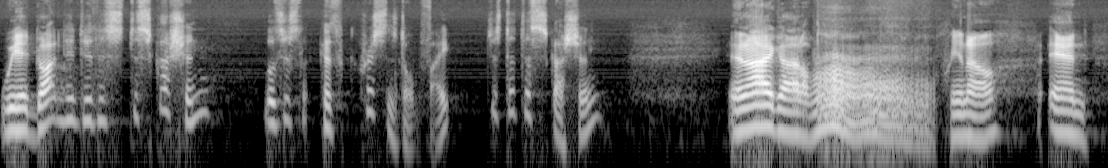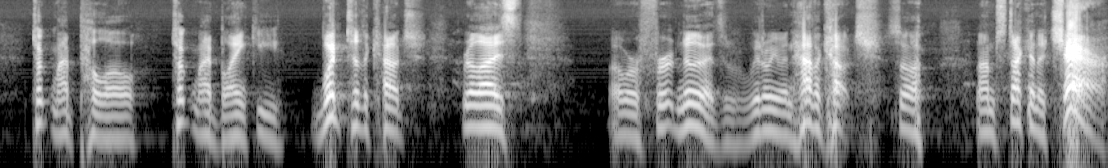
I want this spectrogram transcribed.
We had gotten into this discussion. Well, just because Christians don't fight, just a discussion. And I got, a, you know, and took my pillow, took my blankie, went to the couch, realized well, we're for, no, we don't even have a couch. So I'm stuck in a chair.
